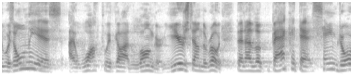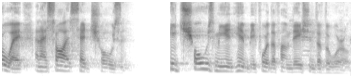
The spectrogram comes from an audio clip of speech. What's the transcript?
it was only as I walked with God longer, years down the road, that I looked back at that same doorway and I saw it said chosen. He chose me in Him before the foundations of the world.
